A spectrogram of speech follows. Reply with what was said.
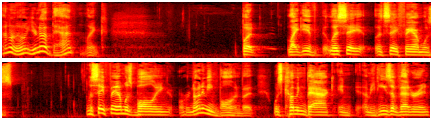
I don't know. You're not that like. But like if let's say let's say Pham was. Let's say Pham was balling, or not even balling, but was coming back. And I mean, he's a veteran.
